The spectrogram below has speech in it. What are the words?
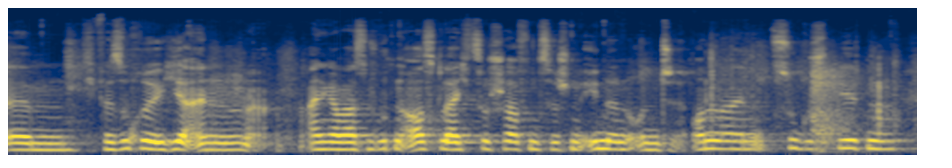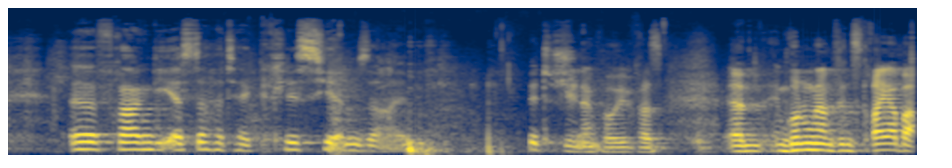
Ähm, ich versuche hier einen einigermaßen guten Ausgleich zu schaffen zwischen innen und online zugespielten äh, Fragen. Die erste hat Herr Kliss hier im Saal. Bitte schön. Vielen Dank, Frau Wilfers. Ähm, Im Grunde genommen sind es drei, aber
